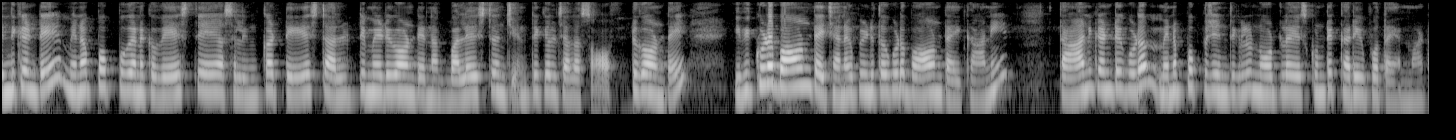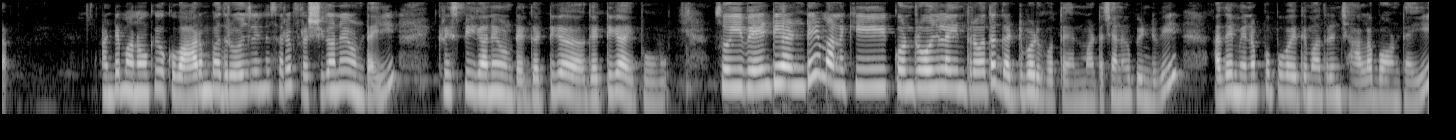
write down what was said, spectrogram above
ఎందుకంటే మినప్పప్పు కనుక వేస్తే అసలు ఇంకా టేస్ట్ అల్టిమేట్గా ఉంటాయి. నాకు భలే ఇష్టం. జంతికలు చాలా సాఫ్ట్గా ఉంటాయి. ఇవి కూడా బాగుంటాయి శనగపిండితో కూడా బాగుంటాయి. కానీ దానికంటే కూడా మినపప్పు జంతికలు నోట్లో వేసుకుంటే కరిగిపోతాయి అన్నమాట. అంటే మనకి ఒక వారం పది రోజులైనా సరే ఫ్రెష్గానే ఉంటాయి క్రిస్పీగానే ఉంటాయి గట్టిగా గట్టిగా అయిపోవు. సో ఇవేంటి అంటే మనకి కొన్ని రోజులు అయిన తర్వాత గట్టిపడిపోతాయి అన్నమాట శనగపిండివి. అదే మినప్పప్పు అయితే మాత్రం చాలా బాగుంటాయి.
